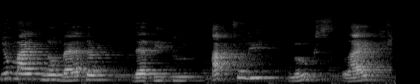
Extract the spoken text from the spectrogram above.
you might know better that it actually looks like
